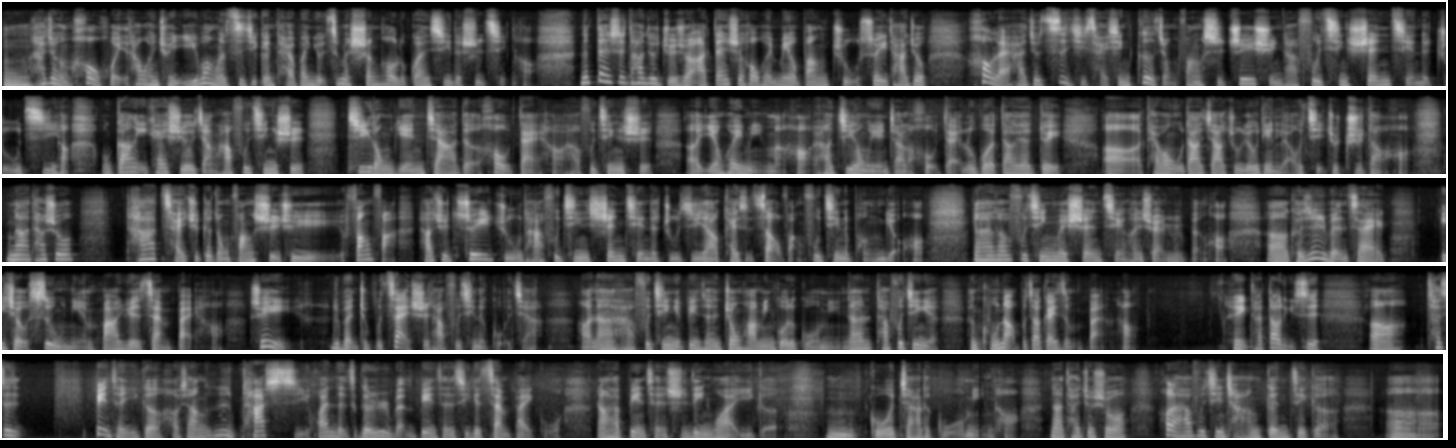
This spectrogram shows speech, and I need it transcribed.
嗯，他就很后悔，他完全遗忘了自己跟台湾有这么深厚的关系的事情哈。那但是他就觉得说啊，单是后悔没有帮助，所以他就后来他就自己采行各种方式追寻他父亲生前的足迹哈。我刚刚一开始有讲，他父亲是基隆严家的后代哈，他父亲是呃严惠民嘛哈，然后基隆严家的后代。如果大家对呃台湾五大家族有点了解，就知道哈。那他说。他采取各种方式去方法，他去追逐他父亲生前的足迹，然后开始造访父亲的朋友哈。那他说，父亲因为生前很喜欢日本哈，呃，可是日本在一九四五年八月战败哈，所以日本就不再是他父亲的国家。好，那他父亲也变成中华民国的国民，那他父亲也很苦恼，不知道该怎么办哈。所以他到底是呃，他是。变成一个好像日他喜欢的这个日本变成是一个战败国，然后他变成是另外一个嗯国家的国民哈。那他就说，后来他父亲常常跟这个呃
